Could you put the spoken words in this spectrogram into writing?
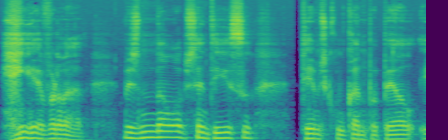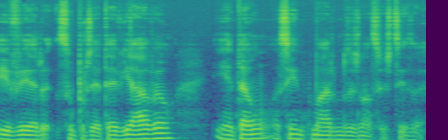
E é verdade. Mas não obstante isso, temos que colocar no papel e ver se o projeto é viável e então assim tomarmos as nossas decisões.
